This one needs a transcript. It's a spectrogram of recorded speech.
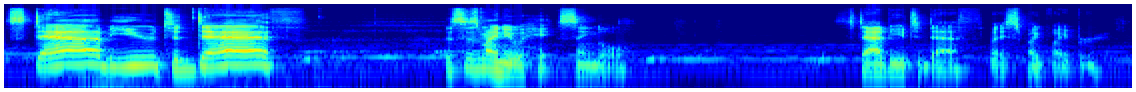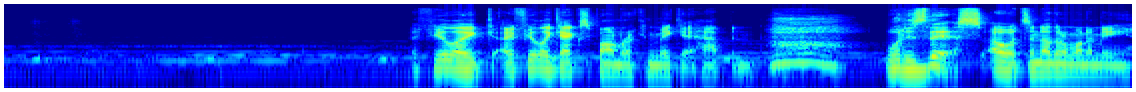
Stab you to death. This is my new hit single. Stab You to Death by Spike Viper. I feel like I feel like X Bomber can make it happen. what is this? Oh, it's another one of me.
